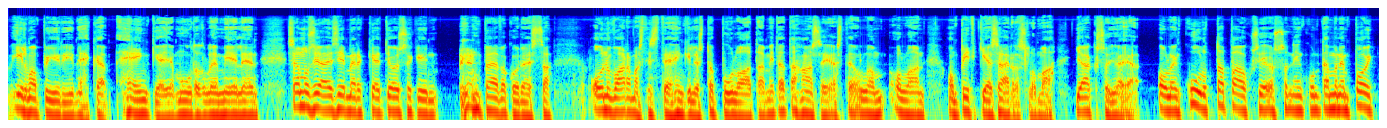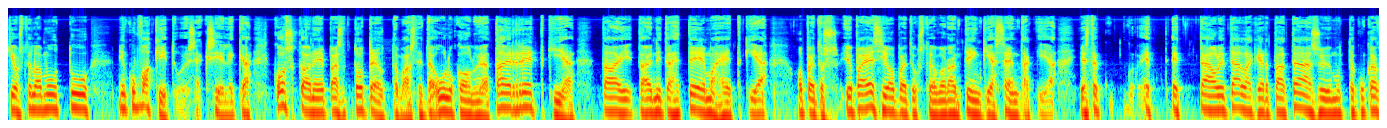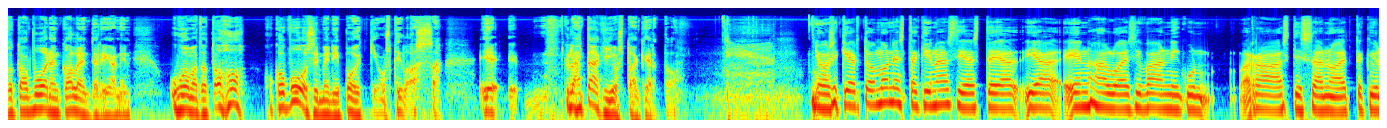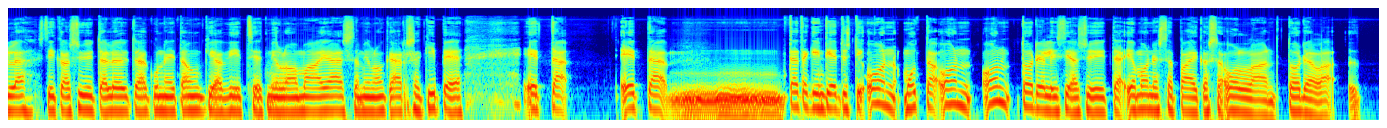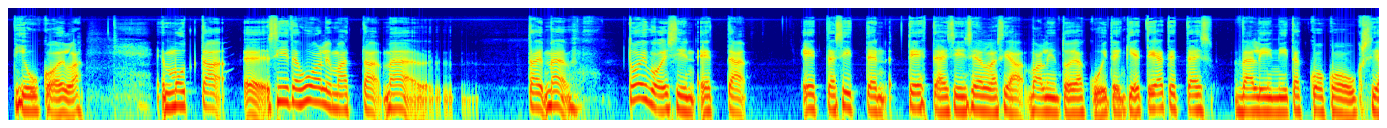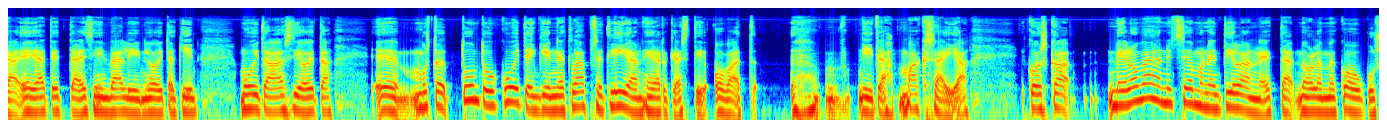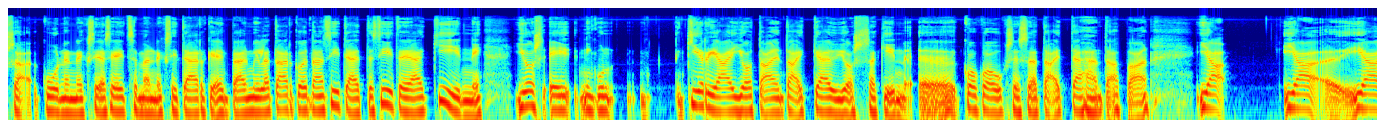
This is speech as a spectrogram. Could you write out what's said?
ilmapiiriin ehkä henkeä ja muuta tulee mieleen. Semmoisia esimerkkejä, että joissakin päiväkodeissa on varmasti sitten henkilöstöpulaa tai mitä tahansa ja sitten ollaan, ollaan, on pitkiä sairaslomajaksoja ja olen kuullut tapauksia, jossa niin kuin tämmöinen poikkeustila muuttuu niin kuin vakituiseksi. Eli koskaan ei pääse toteuttamaan sitä ulkoiluja tai retkiä tai, tai niitä teemahetkiä. Opetus, jopa esiopetusta voidaan tinkiä sen takia. Ja sitten, että et, tämä oli tällä kertaa tämä syy, mutta kun katsotaan vuoden kalenteria, niin huomataan, että oho, koko vuosi meni poikkeustilassa. E, e, kyllähän tämäkin jostain kertoo. Joo, se kertoo monestakin asiasta ja, ja en haluaisi vaan niin kuin raasti sanoa, että kyllä sika syytä löytää, kun ei onkia viitsi, että milloin on maa jäässä, milloin kärsä kipeä. Että, että mm, tätäkin tietysti on, mutta on, on todellisia syitä ja monessa paikassa ollaan todella tiukoilla. Mutta eh, siitä huolimatta mä, tai mä toivoisin, että että sitten tehtäisiin sellaisia valintoja kuitenkin, että jätettäisiin väliin niitä kokouksia ja jätettäisiin väliin joitakin muita asioita. E, musta tuntuu kuitenkin, että lapset liian herkästi ovat eh, niitä maksajia, koska meillä on vähän nyt semmoinen tilanne, että me olemme koukussa kuudenneksi ja seitsemänneksi tärkeimpään, millä tarkoitan sitä, että siitä jää kiinni, jos ei niin kuin kirjaa jotain tai käy jossakin ö, kokouksessa tai tähän tapaan. Ja ja, ja,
